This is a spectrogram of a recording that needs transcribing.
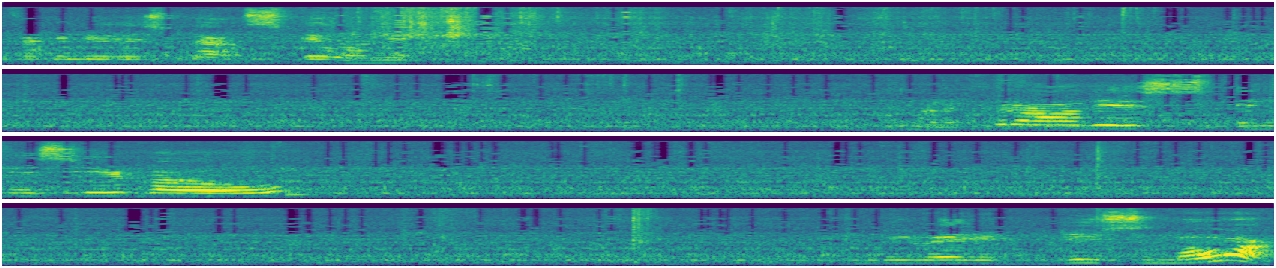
if I can do this without spilling it. I'm going to put all this in this here bowl. And be ready to do some more.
